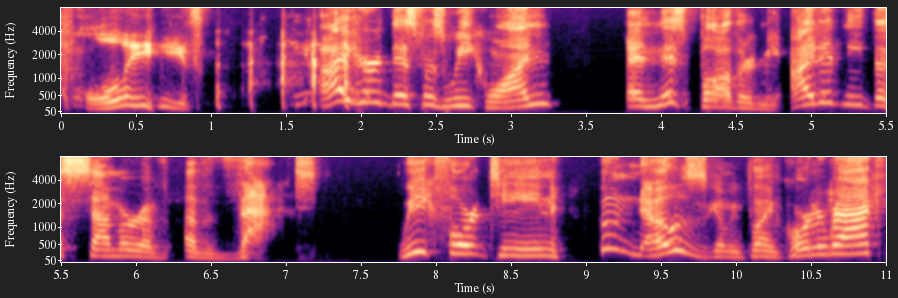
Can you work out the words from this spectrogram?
please. I heard this was week one, and this bothered me. I didn't need the summer of of that. Week 14, who knows? Is gonna be playing quarterback.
